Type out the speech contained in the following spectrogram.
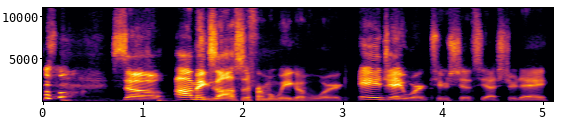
so I'm exhausted from a week of work. AJ worked two shifts yesterday,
